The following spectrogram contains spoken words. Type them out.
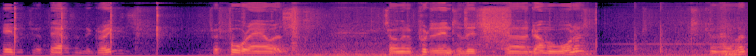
Heated to a thousand degrees for four hours. So I'm going to put it into this uh, drum of water. Can I have a look?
